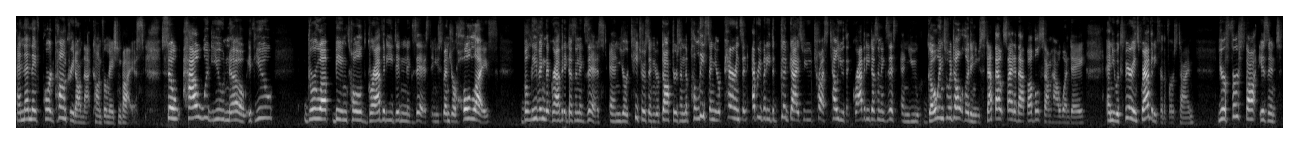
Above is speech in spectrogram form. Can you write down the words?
And then they've poured concrete on that confirmation bias. So, how would you know if you grew up being told gravity didn't exist and you spend your whole life believing that gravity doesn't exist and your teachers and your doctors and the police and your parents and everybody the good guys who you trust tell you that gravity doesn't exist and you go into adulthood and you step outside of that bubble somehow one day and you experience gravity for the first time your first thought isn't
